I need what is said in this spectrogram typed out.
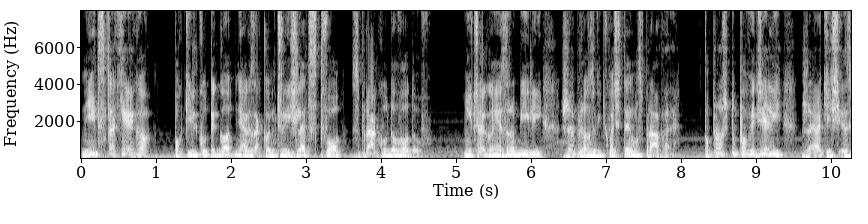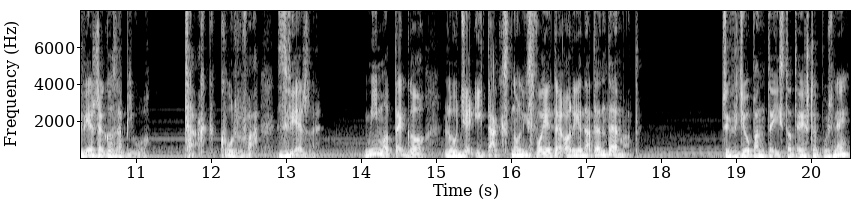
Nic takiego. Po kilku tygodniach zakończyli śledztwo z braku dowodów. Niczego nie zrobili, żeby rozwikłać tę sprawę. Po prostu powiedzieli, że jakieś zwierzę go zabiło. Tak, kurwa, zwierzę. Mimo tego ludzie i tak snuli swoje teorie na ten temat. Czy widział pan tę istotę jeszcze później?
